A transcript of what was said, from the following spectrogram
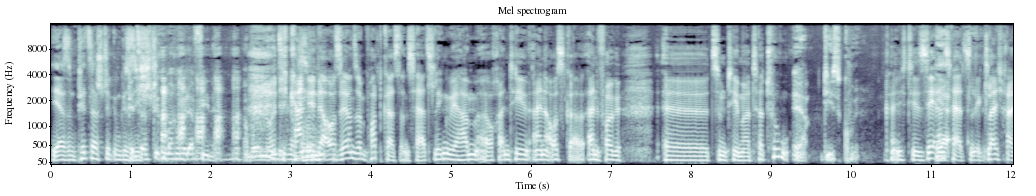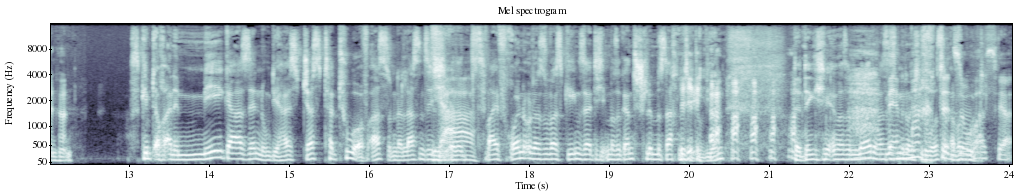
ja, so ein Pizzastück im Gesicht. Das Stück machen wieder viele. Aber in 90 Ich kann dir da auch sehr unseren Podcast ans Herz legen. Wir haben auch ein The eine Ausgabe, eine Folge äh, zum Thema Tattoo. Ja, die ist cool. Kann ich dir sehr Ja. ans Herz legen. Gleich reinhören. Es gibt auch eine mega Sendung, die heißt Just Tattoo of Us und da lassen sich Ja. äh, zwei Freunde oder sowas gegenseitig immer so ganz schlimme Sachen tätowieren. Da denke ich mir immer so, Leute, was Wer ist mit euch macht los? denn Aber gut. sowas? Ja,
